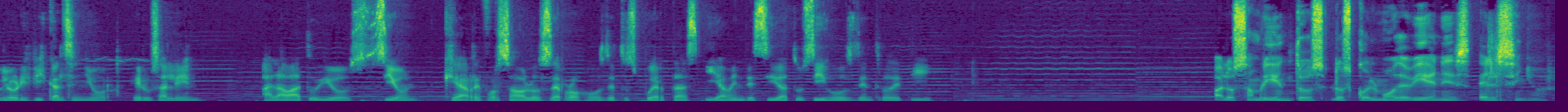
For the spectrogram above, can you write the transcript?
Glorifica al Señor, Jerusalén. Alaba a tu Dios, Sión, que ha reforzado los cerrojos de tus puertas y ha bendecido a tus hijos dentro de ti. A los hambrientos los colmó de bienes el Señor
